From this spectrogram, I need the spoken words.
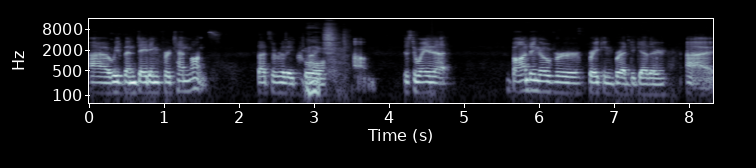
uh, we've been dating for 10 months. That's a really cool, Nice. um, just a way that bonding over breaking bread together uh,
